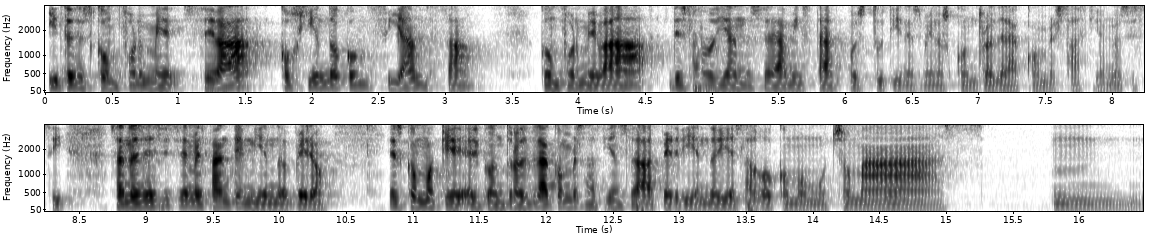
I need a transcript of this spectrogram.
y entonces conforme se va cogiendo confianza, conforme va desarrollándose la amistad, pues tú tienes menos control de la conversación. No sé si, o sea, no sé si se me está entendiendo, pero es como que el control de la conversación se va perdiendo y es algo como mucho más... Mm,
